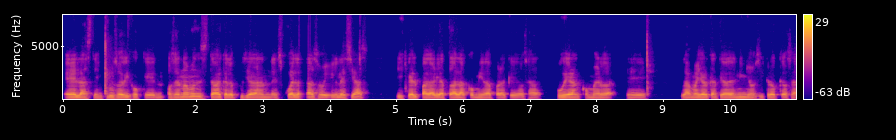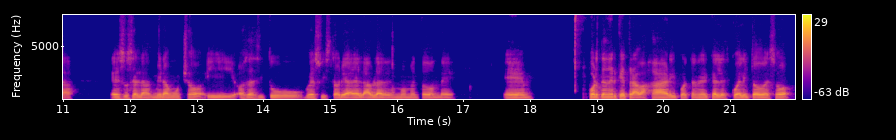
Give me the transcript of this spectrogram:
él hasta incluso dijo que, o sea, no más necesitaba que le pusieran escuelas o iglesias y que él pagaría toda la comida para que, o sea, pudieran comer eh, la mayor cantidad de niños. Y creo que, o sea, eso se le admira mucho y, o sea, si tú ves su historia, él habla de un momento donde eh, por tener que trabajar y por tener que ir a la escuela y todo eso,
